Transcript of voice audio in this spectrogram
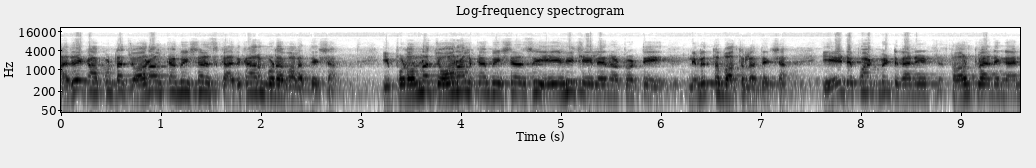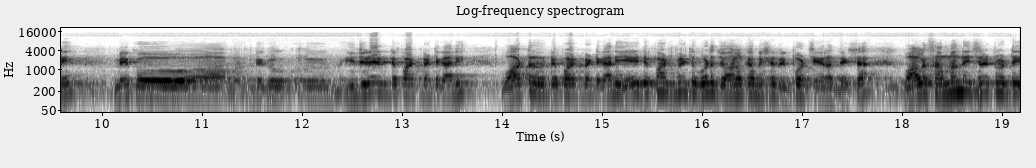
అదే కాకుండా జోనల్ కమిషనర్స్కి అధికారం కూడా ఇవ్వాలి అధ్యక్ష. ఇప్పుడున్న జోనల్ కమిషనర్స్ ఏమీ చేయలేనటువంటి నిమిత్త మాత్రులు అధ్యక్ష. ఏ డిపార్ట్మెంట్ కానీ టౌన్ ప్లానింగ్ కానీ మీకు మీకు ఇంజనీరింగ్ డిపార్ట్మెంట్ కానీ వాటర్ డిపార్ట్మెంట్ కానీ ఏ డిపార్ట్మెంట్ కూడా జోనల్ కమిషన్ రిపోర్ట్ చేయరు అధ్యక్ష. వాళ్ళకి సంబంధించినటువంటి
